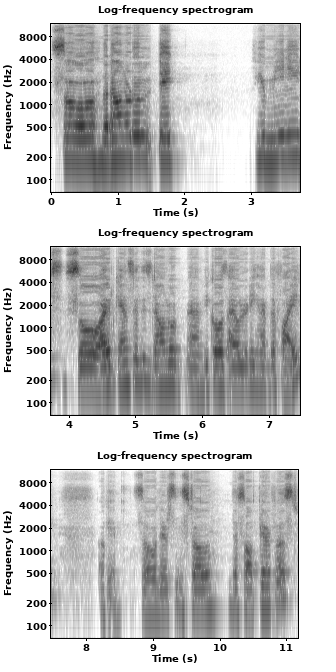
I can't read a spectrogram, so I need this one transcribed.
So the download will take few minutes so I will cancel this download uh, because I already have the file. Okay so let's install the software first.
